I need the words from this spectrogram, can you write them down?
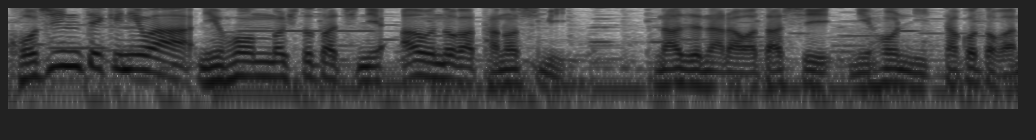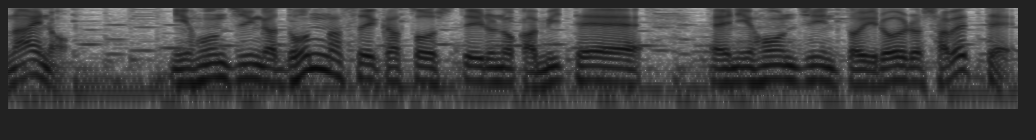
個人的には日本の人たちに会うのが楽しみ。なぜなら私日本に行ったことがないの。日本人がどんな生活をしているのか見て日本人といろいろ喋って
